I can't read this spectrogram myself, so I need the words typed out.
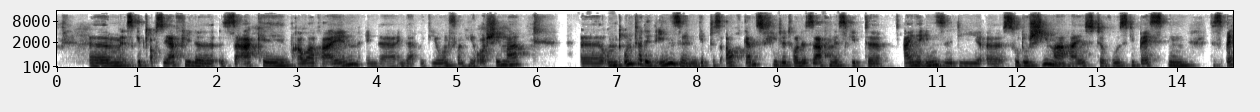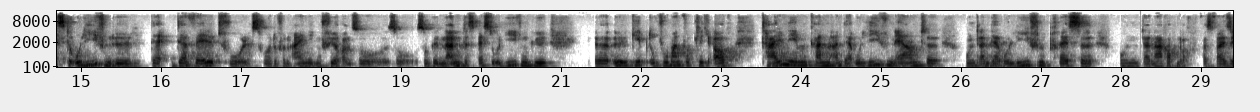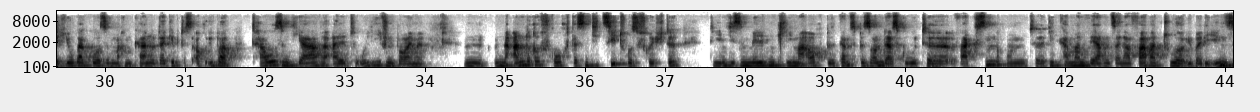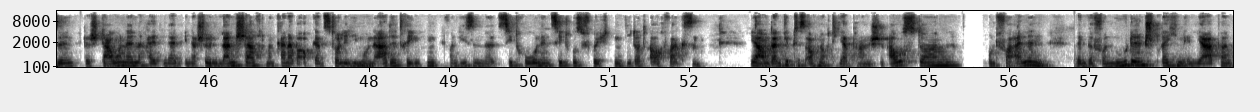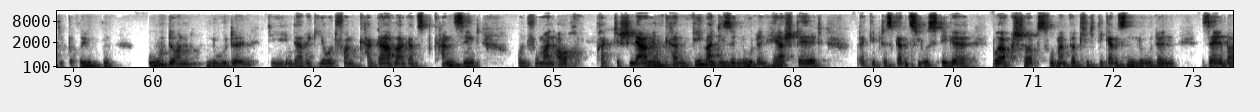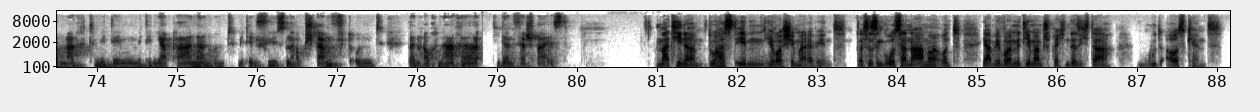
Ähm, es gibt auch sehr viele Sake-Brauereien in der, in der Region von Hiroshima. Äh, und unter den Inseln gibt es auch ganz viele tolle Sachen. Es gibt äh, eine Insel, die äh, Sodoshima heißt, wo es die besten, das beste Olivenöl der, der Welt wohl, es wurde von einigen Führern so, so, so genannt, das beste Olivenöl Öl gibt und wo man wirklich auch teilnehmen kann an der Olivenernte und an der Olivenpresse und danach auch noch, was weiß ich, Yogakurse machen kann. Und da gibt es auch über 1000 Jahre alte Olivenbäume. Eine andere Frucht, das sind die Zitrusfrüchte, die in diesem milden Klima auch ganz besonders gut äh, wachsen. Und äh, die kann man während seiner Fahrradtour über die Inseln bestaunen, halt in der, in der schönen Landschaft. Man kann aber auch ganz tolle Limonade trinken von diesen äh, Zitronen, Zitrusfrüchten, die dort auch wachsen. Ja, und dann gibt es auch noch die japanischen Austern, und vor allem, wenn wir von Nudeln sprechen in Japan, die berühmten Udon-Nudeln, die in der Region von Kagawa ganz bekannt sind und wo man auch praktisch lernen kann, wie man diese Nudeln herstellt. Da gibt es ganz lustige Workshops, wo man wirklich die ganzen Nudeln selber macht mit den, mit den Japanern und mit den Füßen auch stampft und dann auch nachher die dann verspeist. Martina, du hast eben Hiroshima erwähnt. Das ist ein großer Name und ja, wir wollen mit jemandem sprechen, der sich da gut auskennt.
